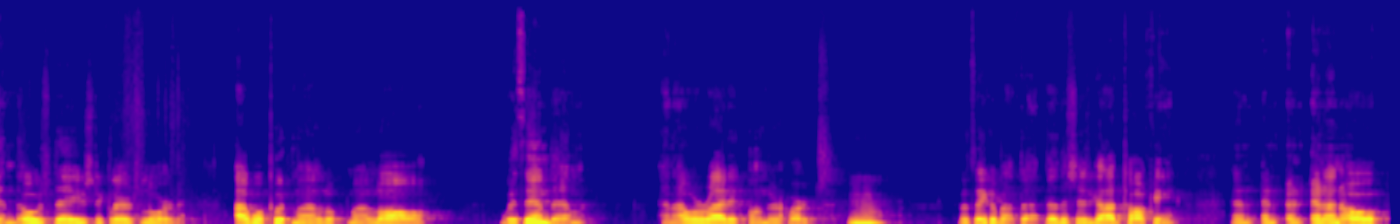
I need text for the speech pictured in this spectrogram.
in those days, declares the Lord. I will put my, my law within them, and I will write it on their hearts. Mm. So think about that. Now, this is God talking. And, and, and, and I know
